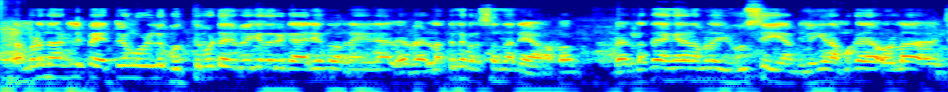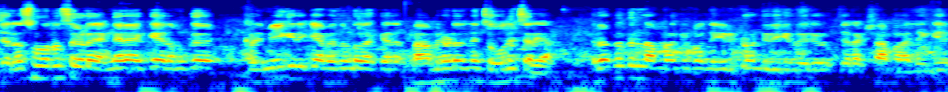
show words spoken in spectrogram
നമ്മുടെ നാട്ടിൽ ഇപ്പൊ ഏറ്റവും കൂടുതൽ ബുദ്ധിമുട്ട് അനുഭവിക്കുന്ന ഒരു കാര്യം എന്ന് പറഞ്ഞു കഴിഞ്ഞാൽ വെള്ളത്തിന്റെ പ്രശ്നം തന്നെയാണ്. അപ്പം വെള്ളത്തെ എങ്ങനെ നമ്മൾ യൂസ് ചെയ്യാം? ഇല്ലെങ്കിൽ നമുക്ക് ഉള്ള ജലസ്രോതസ്സുകളെ എങ്ങനെയൊക്കെ നമുക്ക് ക്രമീകരിക്കാം എന്നുള്ളതൊക്കെ മാമിനോട് തന്നെ ചോദിച്ചറിയാം. യഥാർത്ഥത്തിൽ നമ്മൾക്കിപ്പോൾ നേരിട്ടുകൊണ്ടിരിക്കുന്ന ഒരു ജലക്ഷാമം അല്ലെങ്കിൽ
